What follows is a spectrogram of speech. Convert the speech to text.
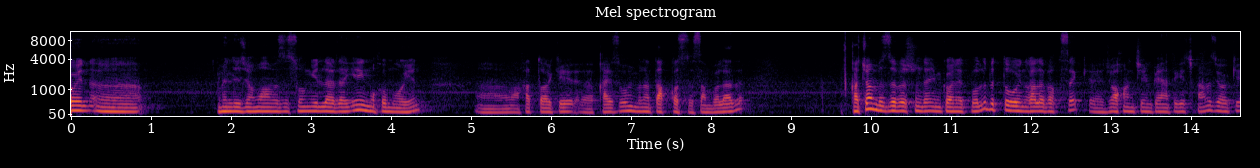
o'yin e, milliy jamoamizni so'nggi yillardagi eng muhim o'yin. E, hattoki e, qaysi o'yin bilan taqqoslasam bo'ladi. Qachon bizda bir shunday imkoniyat bo'ldi? Bitta o'yin g'alaba qilsak jahon chempionatiga chiqamiz yoki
